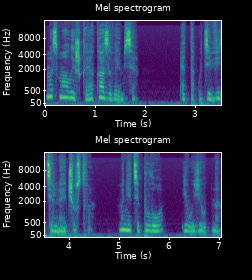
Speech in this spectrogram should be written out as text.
Мы с малышкой оказываемся. Это удивительное чувство. Мне тепло и уютно.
